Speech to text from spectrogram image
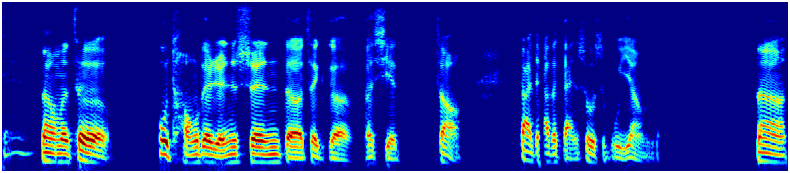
对。那么这不同的人生的这个写照，大家的感受是不一样的。那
